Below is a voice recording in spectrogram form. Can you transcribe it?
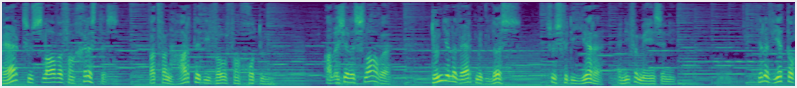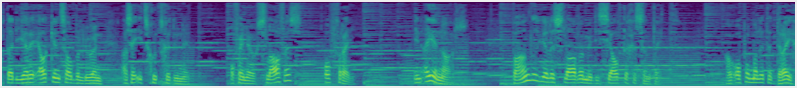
Werk soos slawe van Christus wat van harte die wil van God doen. Al is julle slawe, doen julle werk met lus soos vir die Here en nie vir mense nie. Julle weet tog dat die Here elkeen sal beloon as hy iets goeds gedoen het, of hy nou slaaf is of vry. En eienaars, behandel julle slawe met dieselfde gesindheid. Hou op om hulle te dreig.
